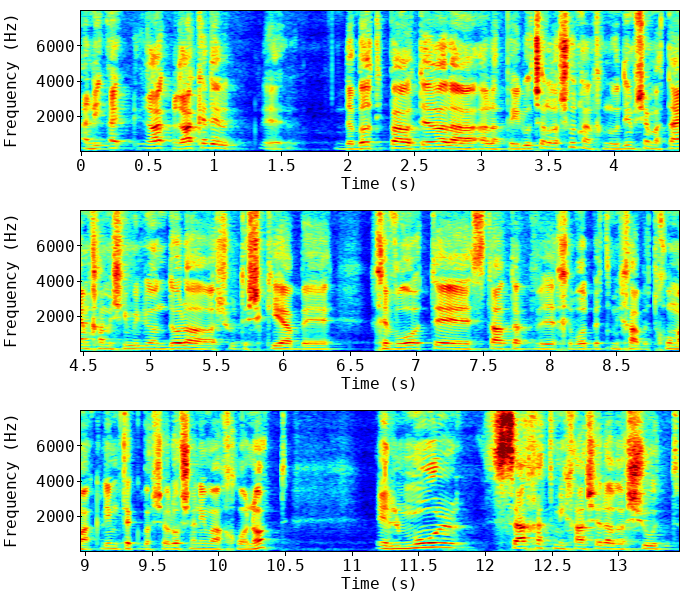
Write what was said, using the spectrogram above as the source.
אני, רק, רק כדי אה, לדבר טיפה יותר על, ה, על הפעילות של הרשות, אנחנו יודעים ש-250 מיליון דולר הרשות השקיעה בחברות אה, סטארט-אפ וחברות בתמיכה בתחום האקלימטק בשלוש שנים האחרונות, אל מול סך התמיכה של הרשות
